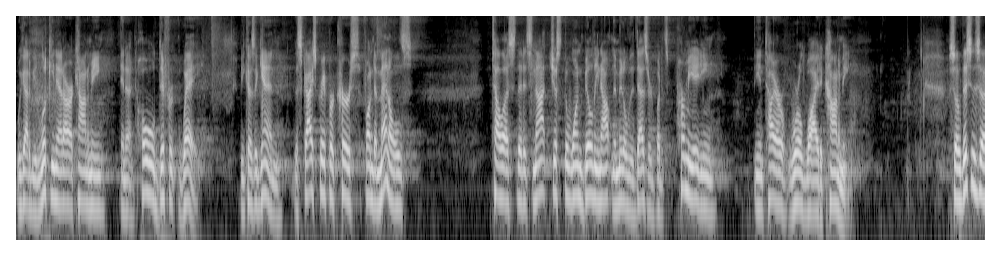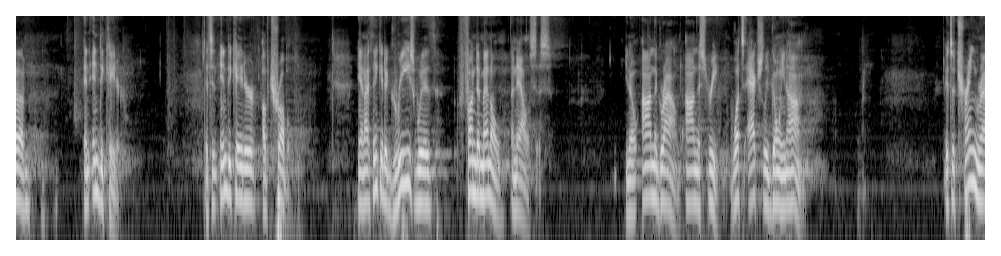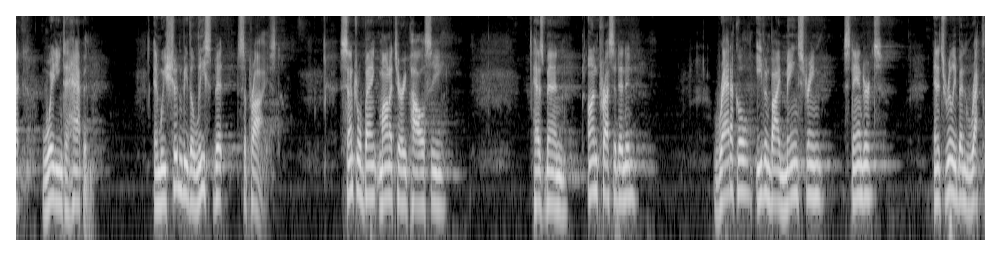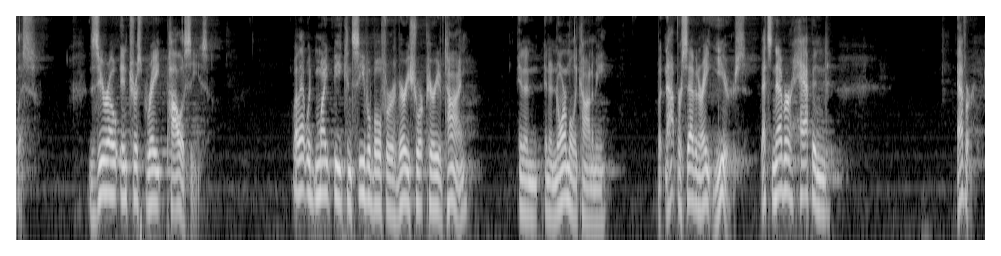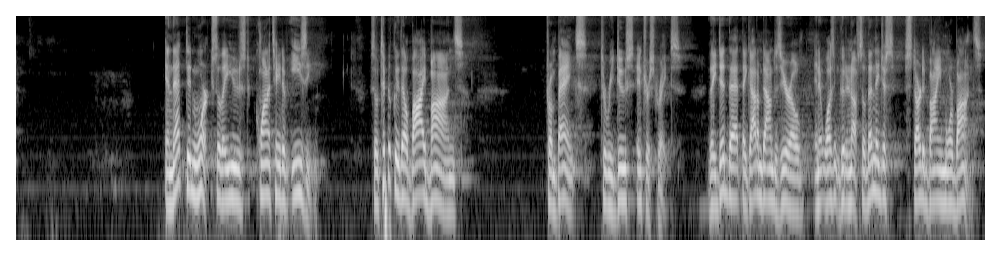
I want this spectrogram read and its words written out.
We got to be looking at our economy in a whole different way. Because again, the skyscraper curse fundamentals tell us that it's not just the one building out in the middle of the desert, but it's permeating the entire worldwide economy. So, this is a an indicator. It's an indicator of trouble. And I think it agrees with fundamental analysis. You know, on the ground, on the street, what's actually going on. It's a train wreck waiting to happen. And we shouldn't be the least bit surprised. Central bank monetary policy has been unprecedented, radical, even by mainstream standards, and it's really been reckless. Zero interest rate policies. Well, that would, might be conceivable for a very short period of time in a, in a normal economy, but not for seven or eight years. That's never happened ever. And that didn't work, so they used quantitative easing. So typically they'll buy bonds from banks to reduce interest rates. They did that, they got them down to zero, and it wasn't good enough. So then they just started buying more bonds.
